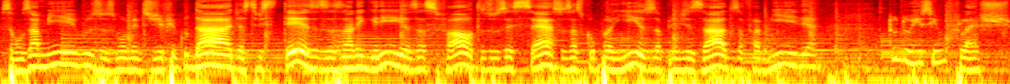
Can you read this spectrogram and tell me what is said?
São os amigos, os momentos de dificuldade, as tristezas, as alegrias, as faltas, os excessos, as companhias, os aprendizados, a família, tudo isso em um flash.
